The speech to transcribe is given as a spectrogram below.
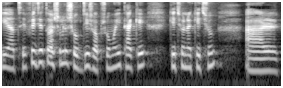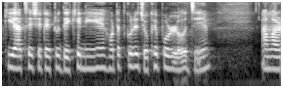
কি আছে। ফ্রিজে তো আসলে সবজি সবসময়ই থাকে, কিছু না কিছু। আর কি আছে সেটা একটু দেখে নিয়ে হঠাৎ করে চোখে পড়ল যে আমার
